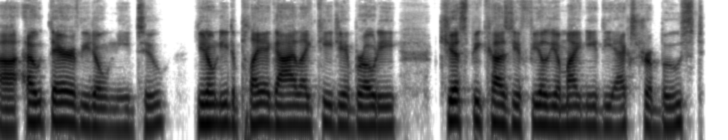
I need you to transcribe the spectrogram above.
uh, out there if you don't need to. You don't need to play a guy like TJ Brodie just because you feel you might need the extra boost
